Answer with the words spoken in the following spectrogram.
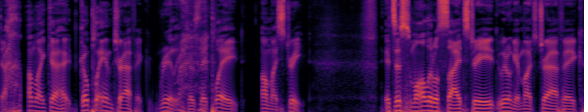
I'm like, uh, go play in traffic, really, because they play on my street. It's a small little side street. We don't get much traffic.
